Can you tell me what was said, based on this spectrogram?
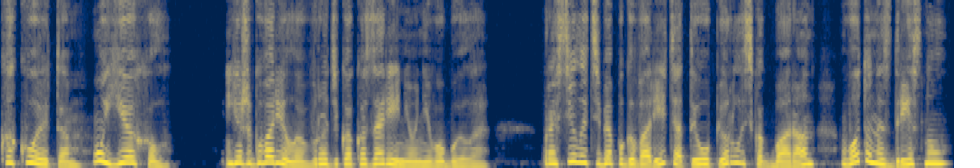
«Какое там? Уехал! Я же говорила, вроде как озарение у него было. Просила тебя поговорить, а ты уперлась как баран, вот он и сдреснул».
